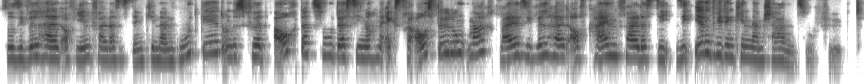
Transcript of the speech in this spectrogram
So, sie will halt auf jeden Fall, dass es den Kindern gut geht. Und es führt auch dazu, dass sie noch eine extra Ausbildung macht, weil sie will halt auf keinen Fall, dass die, sie irgendwie den Kindern Schaden zufügt.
